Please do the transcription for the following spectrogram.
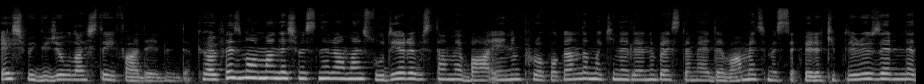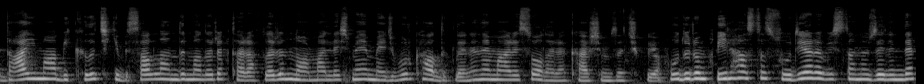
eş bir güce ulaştığı ifade edildi. Körfez normalleşmesine rağmen Suudi Arabistan ve BAE'nin propaganda makinelerini beslemeye devam etmesi ve rakipleri üzerinde daima bir kılıç gibi sallandırmaları tarafların normalleşmeye mecbur kaldıklarının emaresi olarak karşımıza çıkıyor çıkıyor. Bu durum bilhassa Suudi Arabistan özelinde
